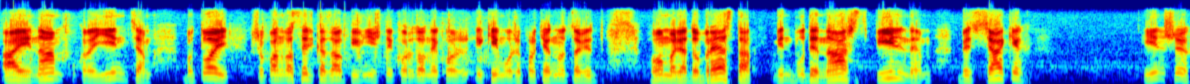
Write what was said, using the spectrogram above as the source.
а й нам, українцям. Бо той, що пан Василь казав, північний кордон, який може протягнутися від Гомеля до Бреста, він буде наш спільним, без всяких інших.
